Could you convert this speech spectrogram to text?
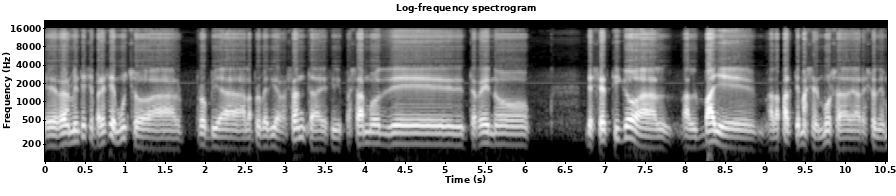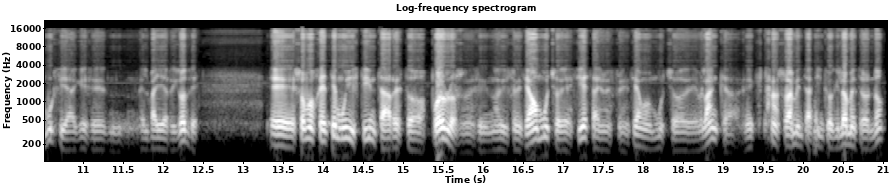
eh, realmente se parece mucho a, propia, a la propia Tierra Santa, es decir, pasamos de terreno desértico al, valle, a la parte más hermosa de la región de Murcia, que es el, Valle de Rigote. Eh, somos gente muy distinta al resto de los pueblos, nos diferenciamos mucho de Cieza y nos diferenciamos mucho de Blanca, eh, que están solamente a 5 kilómetros, ¿no?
